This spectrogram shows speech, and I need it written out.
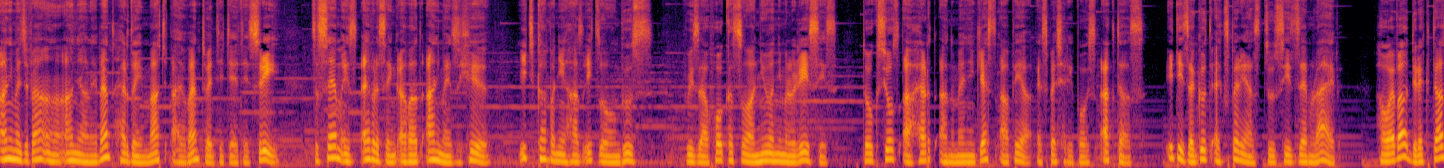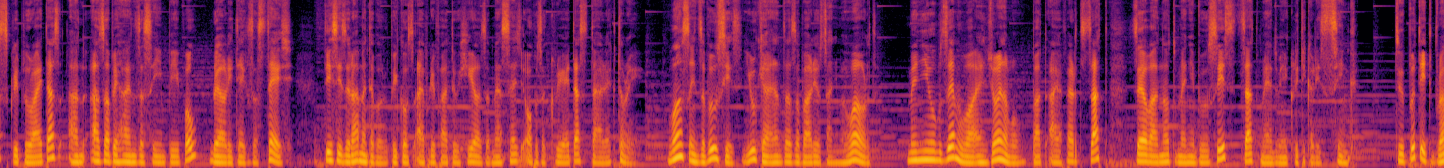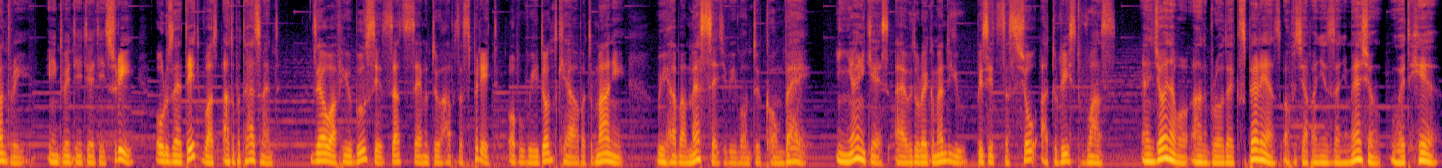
Anime Japan an annual event held in March Island 2023. The same is everything about animes here. Each company has its own booth, with a focus on new anime releases. Talk shows are held and many guests appear, especially voice actors. It is a good experience to see them live. However, directors, scriptwriters, and other behind-the-scene people rarely take the stage. This is lamentable because I prefer to hear the message of the creators directly. Once in the booths, you can enter the various anime world. Many of them were enjoyable, but I felt that there were not many booths that made me critically think. To put it bluntly, in 2023, all they did was advertisement. There were few booths that seemed to have the spirit of we don't care about money, we have a message we want to convey. In any case, I would recommend you visit the show at least once. Enjoyable and broad experience of Japanese animation wait here.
